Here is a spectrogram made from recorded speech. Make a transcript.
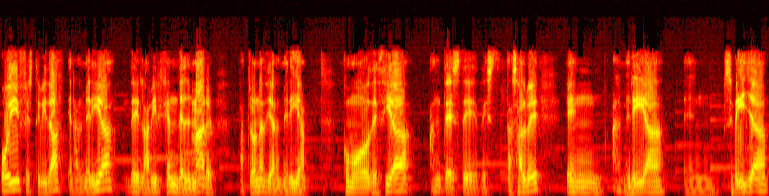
Hoy festividad en Almería de la Virgen del Mar, patrona de Almería. Como decía antes de, de esta salve, en Almería, en Sevilla,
